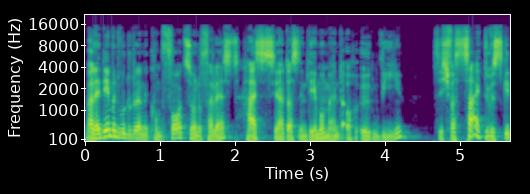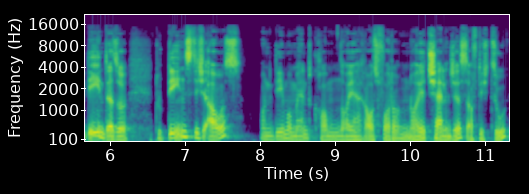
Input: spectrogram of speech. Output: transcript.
Weil in dem Moment, wo du deine Komfortzone verlässt, heißt es ja, dass in dem Moment auch irgendwie sich was zeigt. Du wirst gedehnt, also du dehnst dich aus und in dem Moment kommen neue Herausforderungen, neue Challenges auf dich zu,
